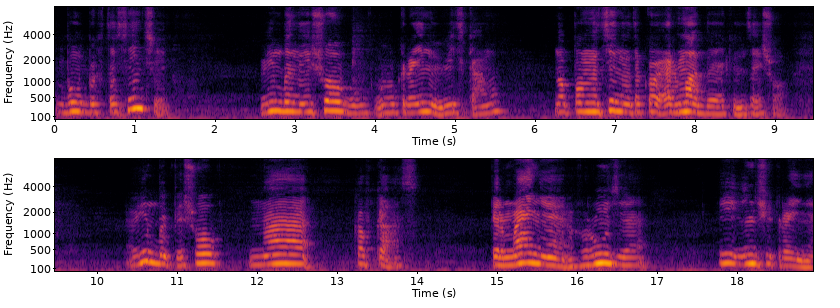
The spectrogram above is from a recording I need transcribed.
був би хтось інший, він би не йшов в Україну військами ну, повноцінною такою армадою, як він зайшов, він би пішов на Кавказ, Вірменія, Грузія і інші країни.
